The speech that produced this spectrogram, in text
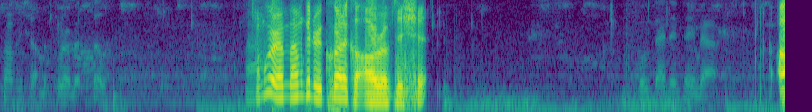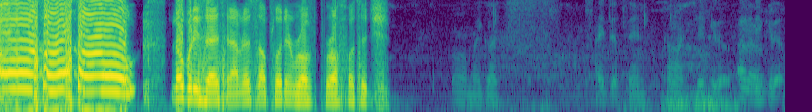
Probably shot the floor, but still. I'm gonna, I'm gonna record like an hour of this shit. Oh! Nobody's editing. I'm just uploading raw, raw footage. Oh my god. Hi, Justin. Come on, take it up. Hello. Take it up.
